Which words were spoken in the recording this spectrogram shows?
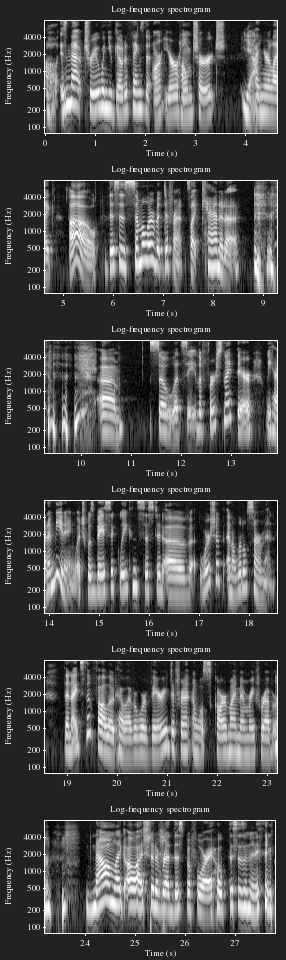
Oh, isn't that true when you go to things that aren't your home church? Yeah. and you're like, oh, this is similar but different. It's like Canada. um, so let's see. The first night there, we had a meeting, which was basically consisted of worship and a little sermon. The nights that followed, however, were very different and will scar my memory forever. now I'm like, oh, I should have read this before. I hope this isn't anything.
